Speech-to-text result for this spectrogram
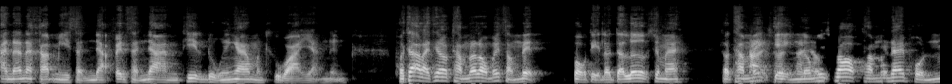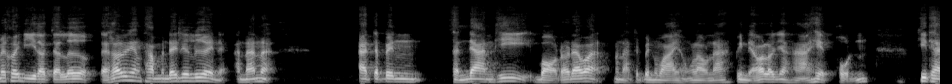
อันนั้นนะครับ มีสัญญาเป็นสัญญาณที่ดูง่ายๆมันคือวายอย่างหนึ่งเพราะถ้าอะไรที่เราทำแล้วเราไม่สำเร็จปกติเราจะเลิกใช่ไหมเราทำไม่เก่งเราไม่ชอบทำไม่ได้ผล ไม่ค่อยดีเราจะเลิก แต่ถ้าเรายังทำมันได้เรื่อยๆเนี่ยอันนั้นอะ อาจจะเป็นสัญญาณที่บอกเราได้ว่า มันอาจจะเป็นวายของเรานะเพียงแต่ว่าเรายังหาเหตุผลที่แท้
